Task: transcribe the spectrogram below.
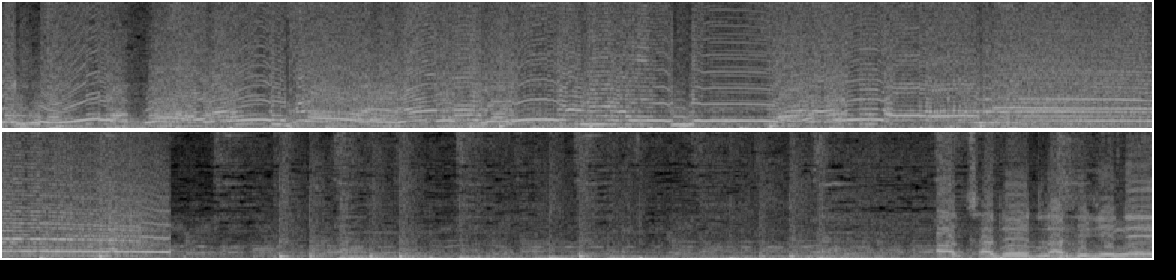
भक्त हो हराम का जय वीर बंधु। ਅੱਜ ਸਾਡੇ ਲਾਡੀ ਜੀ ਨੇ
